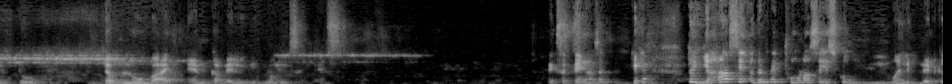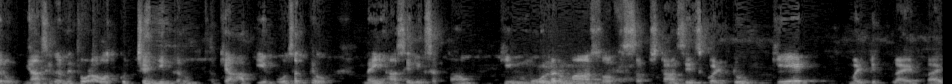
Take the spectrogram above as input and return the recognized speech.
into W by M का वैल्यू भी हम लोग लिख सकते हैं। देख सकते हैं यहाँ से? ठीक है? तो यहाँ से अगर मैं थोड़ा सा इसको मैनिपुलेट करूँ, यहाँ से अगर मैं थोड़ा बहुत कुछ चेंजिंग करूँ तो क्या आप ये बोल सकते हो? मैं यहाँ से लिख सकता हूँ कि molar mass of substance is equal to K multiplied by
